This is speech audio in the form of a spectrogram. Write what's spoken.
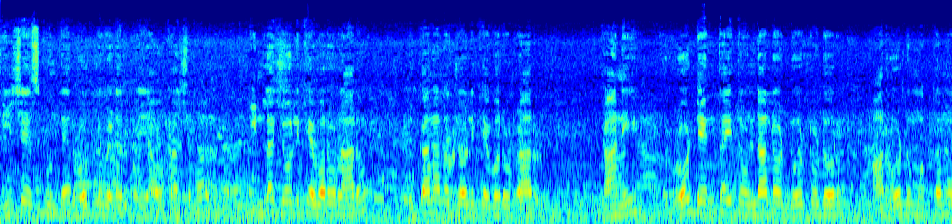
తీసేసుకుంటే రోడ్లు వెడల్పోయే అవకాశం ఉంటుంది. ఇండ్ల జోలికి ఎవరు రారు దుకాణాల జోలికి ఎవరు రారు. కానీ రోడ్డు ఎంతైతే ఉండాలో డోర్ టు డోర్ ఆ రోడ్డు మొత్తము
